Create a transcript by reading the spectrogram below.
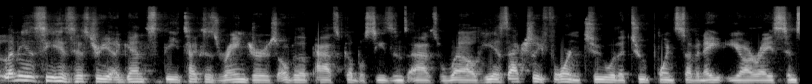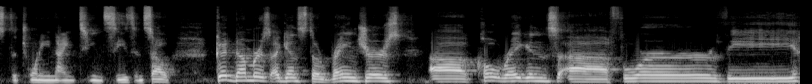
let me see his history against the Texas Rangers over the past couple seasons as well. He is actually four and two with a 2.78 ERA since the 2019 season. So good numbers against the Rangers. Uh, Cole Ragans uh, for the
